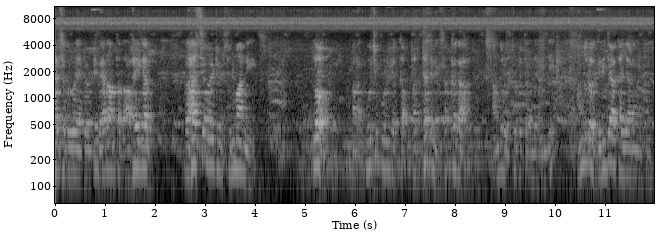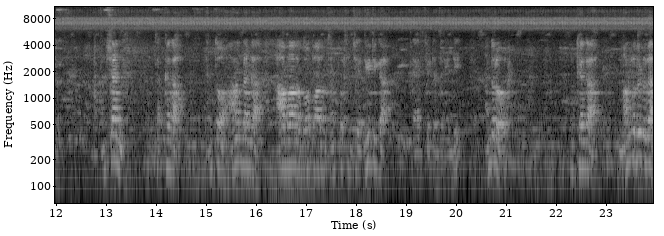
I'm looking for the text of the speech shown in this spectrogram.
దర్శకుడు అయినటువంటి వేదాంత రాఘయ్య గారు రహస్యం అనేటువంటి సినిమాని లో మన కూచిపూడి యొక్క పద్ధతిని చక్కగా అందులో చూపించడం జరిగింది. అందులో గిరిజా కళ్యాణం అనేటువంటి అంశాన్ని చక్కగా ఎంతో ఆనందంగా ఆబాల గోపాలను సంతోషించే రీతిగా తయారు చేయడం జరిగింది. అందులో ముఖ్యంగా మన్మధుడుగా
